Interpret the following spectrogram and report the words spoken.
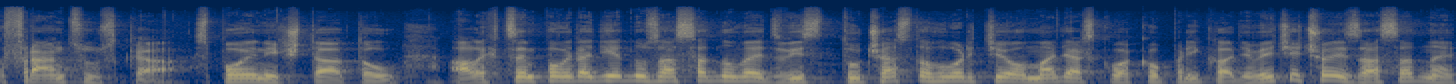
Francúzska, Spojených štátov. Ale chcem povedať jednu zásadnú vec. Vy tu často hovoríte o Maďarsku ako príklade. Viete, čo je zásadné?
